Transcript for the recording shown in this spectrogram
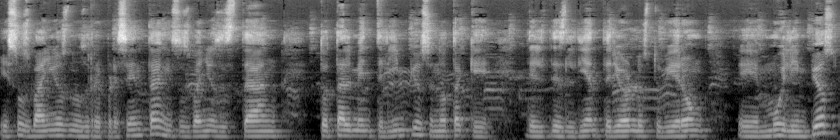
Esos baños nos representan, esos baños están totalmente limpios, se nota que desde el día anterior los tuvieron eh, muy limpios.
